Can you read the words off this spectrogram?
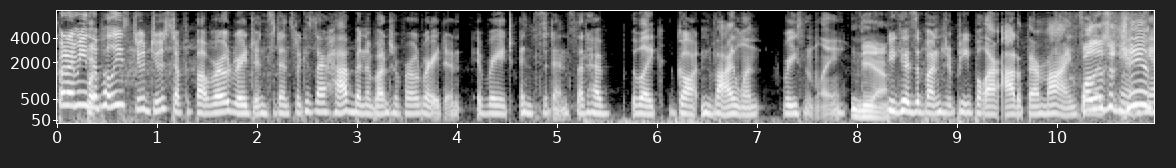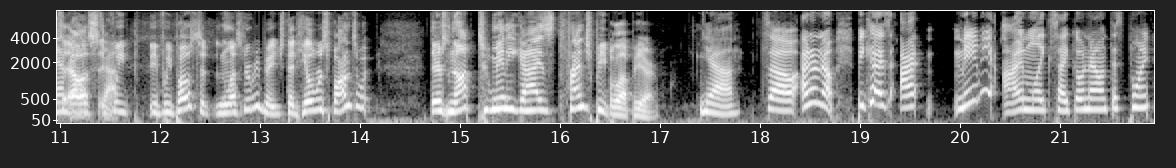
But I mean, But- the police do do stuff about road rage incidents because there have been a bunch of road rage rage incidents that have like gotten violent recently. Yeah. because a bunch of people are out of their minds. Well, there's a chance, Alice, if we if we post it in West Newbury page, that he'll respond to it. There's not too many guys, French people up here. Yeah. So I don't know because I maybe I'm like psycho now at this point,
